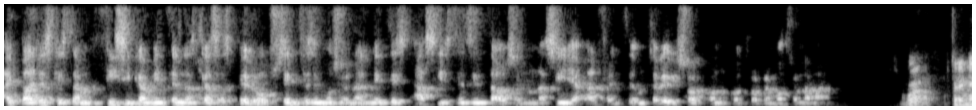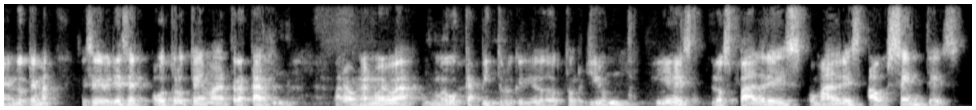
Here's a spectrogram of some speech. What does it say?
Hay padres que están físicamente en las casas, pero ausentes emocionalmente, así estén sentados en una silla al frente de un televisor con un control remoto en la mano. Wow, tremendo tema. Ese debería ser otro tema a tratar para una nueva, un nuevo capítulo, querido doctor Gio, y es los padres o madres ausentes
